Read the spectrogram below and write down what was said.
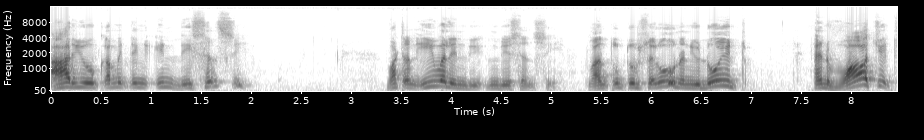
Are you committing indecency? What an evil indecency. Vantum tubsirun, and you do it and watch it.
